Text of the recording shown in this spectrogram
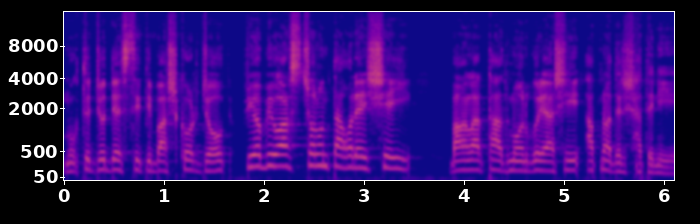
মুক্তিযুদ্ধের স্মৃতি ভাস্কর্য। প্রিয় ভিউয়ার্স চলুন তাহলে সেই বাংলার তাজমহল ঘুরে আসি আপনাদের সাথে নিয়ে।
